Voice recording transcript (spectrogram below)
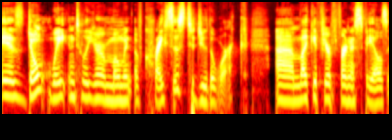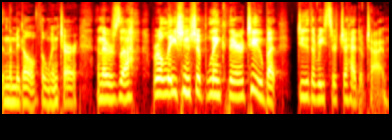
is don't wait until your moment of crisis to do the work. Um, like if your furnace fails in the middle of the winter, and there's a relationship link there too. But do the research ahead of time.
